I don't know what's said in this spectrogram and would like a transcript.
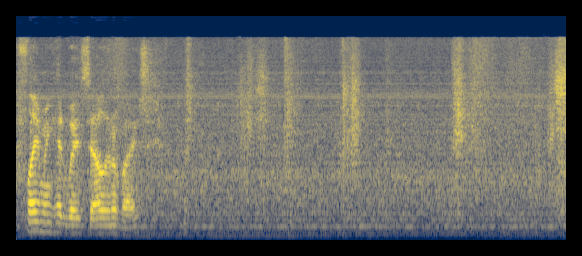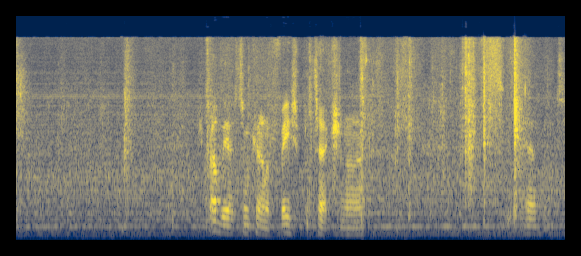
flaming headway cell in a vise. Probably have some kind of face protection on it. Let's see what happens.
